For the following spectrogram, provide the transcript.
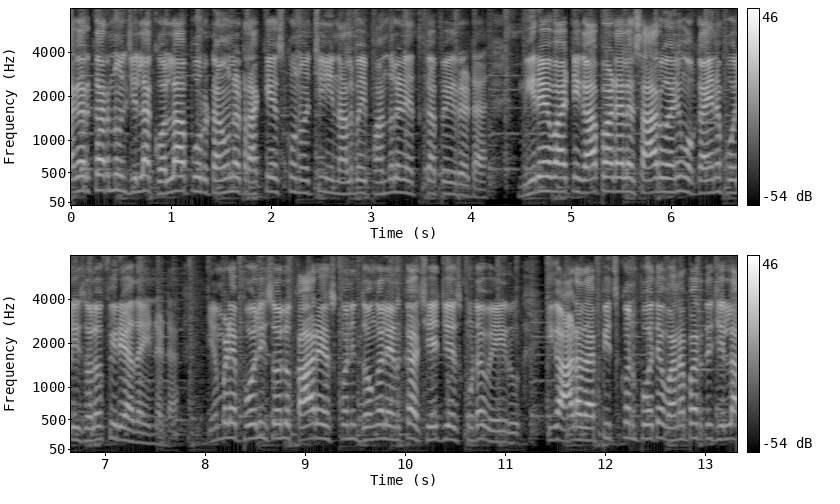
నాగర్ కర్నూలు జిల్లా కొల్లాపూర్ టౌన్లో ట్రక్ వేసుకొని వచ్చి ఈ నలభై పందులను ఎత్తుకపోయారట మీరే వాటిని కాపాడాలి సారు అని ఒక ఆయన పోలీసు వాళ్ళు ఫిర్యాదు అయిందట ఎంబడే పోలీసు వాళ్ళు కారు వేసుకొని దొంగలు వెనక చేజ్ చేసుకుంటూ వేయరు. ఇక ఆడ తప్పించుకొని పోతే వనపర్తి జిల్లా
